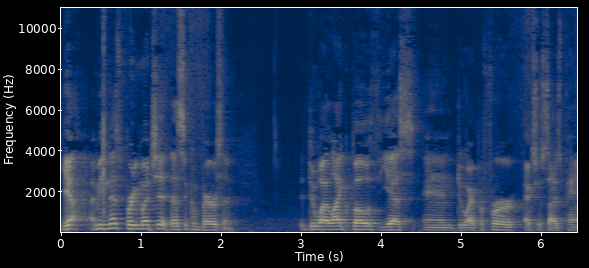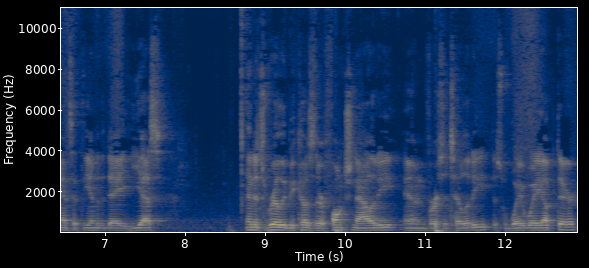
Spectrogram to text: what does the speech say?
yeah, I mean, that's pretty much it. That's a comparison. Do I like both? Yes. And do I prefer exercise pants at the end of the day? Yes. And it's really because their functionality and versatility is way, way up there.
